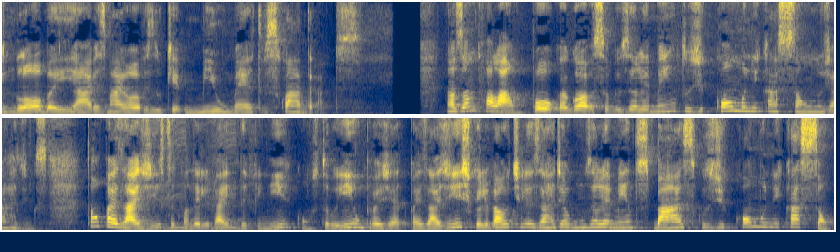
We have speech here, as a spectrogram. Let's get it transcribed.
engloba, aí áreas maiores do que mil metros quadrados. Nós vamos falar um pouco agora sobre os elementos de comunicação nos jardins. Então, o paisagista, quando ele vai definir, construir um projeto paisagístico, ele vai utilizar de alguns elementos básicos de comunicação,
